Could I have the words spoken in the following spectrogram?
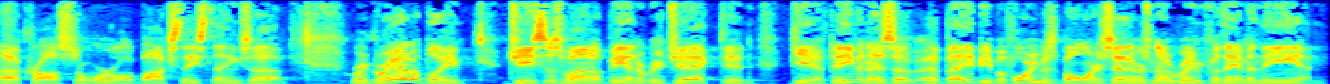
uh, across the world, box these things up. Regrettably, Jesus wound up being a rejected gift. Even as a, a baby, before he was born, said there was no room for them in the inn.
